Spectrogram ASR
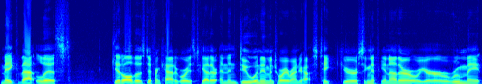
make that list, get all those different categories together, and then do an inventory around your house. Take your significant other or your roommate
